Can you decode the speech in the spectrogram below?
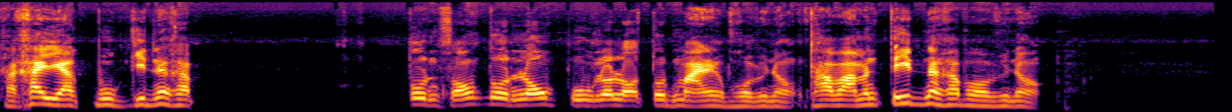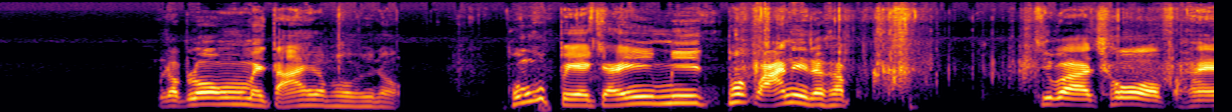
ถ้าใครอยากปลูกกินนะครับต้นสองต้นลองปลูกแล้วเลาะต้นไม้ครับพ่อพี่น้องถ้าว่ามันติดนะครับพ่อพี่น้องรับรองไม่ตายครับพ่อพี่น้องผมก็เปลกใจมีผักหวานี่นะครับ ที่ว่าชอบให้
